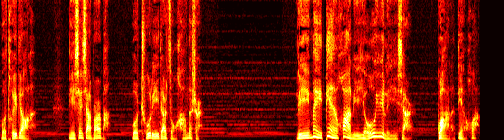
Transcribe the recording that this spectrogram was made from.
我推掉了。你先下班吧，我处理一点总行的事儿。”李妹电话里犹豫了一下，挂了电话。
